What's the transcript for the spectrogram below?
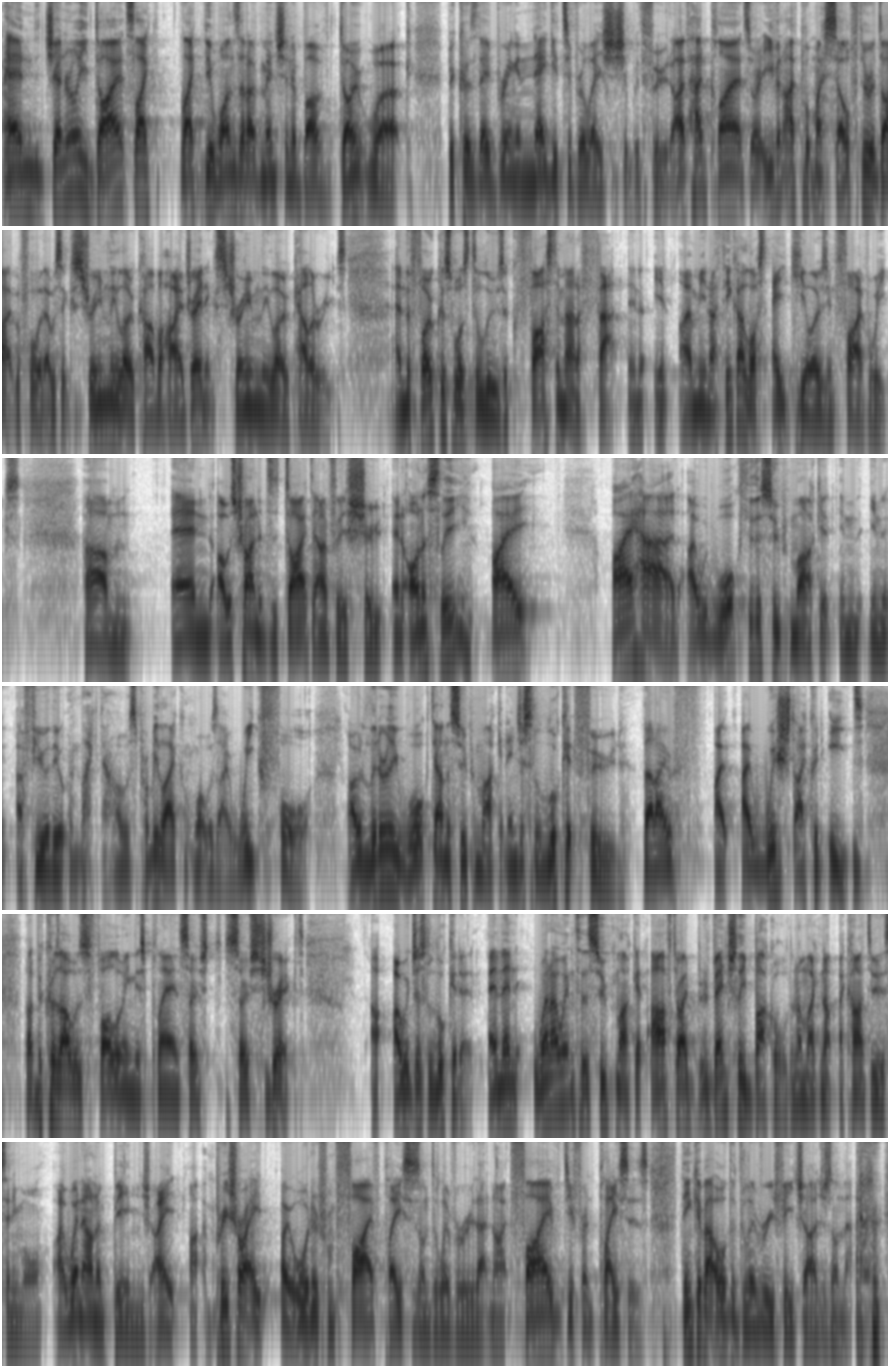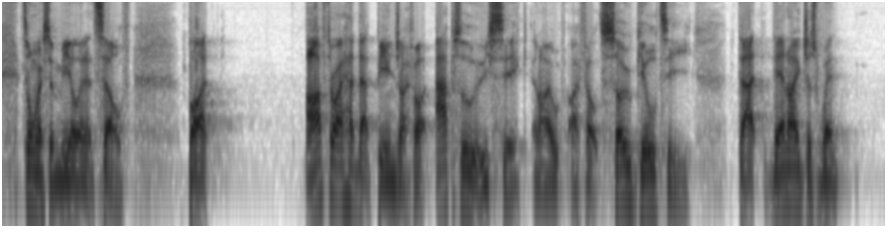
And generally, diets like like the ones that I've mentioned above don't work because they bring a negative relationship with food. I've had clients, or even I've put myself through a diet before that was extremely low carbohydrate extremely low calories. And the focus was to lose a fast amount of fat. In, in I mean, I think I lost eight kilos in five weeks. Um, and I was trying to just diet down for this shoot. And honestly, I I had, I would walk through the supermarket in, in a few of the, like, no, I was probably like, what was I, week four. I would literally walk down the supermarket and just look at food that I, I, I wished I could eat. But because I was following this plan so, so strict, I would just look at it. And then when I went to the supermarket after I eventually buckled and I'm like, no, I can't do this anymore. I went out on a binge. I ate, I'm pretty sure I ate, I ordered from five places on Deliveroo that night, five different places. Think about all the delivery fee charges on that. it's almost a meal in itself. But after I had that binge, I felt absolutely sick and I, I felt so guilty that then I just went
